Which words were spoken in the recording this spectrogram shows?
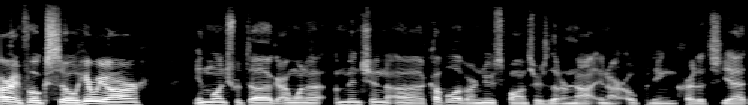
All right, folks. So here we are in Lunch with Doug. I want to mention a couple of our new sponsors that are not in our opening credits yet.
